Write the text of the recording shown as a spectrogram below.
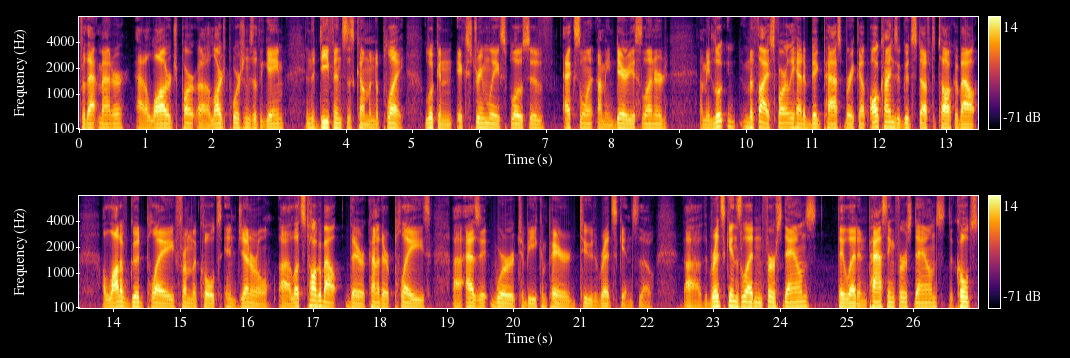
for that matter at a large part uh, large portions of the game and the defense is coming to play looking extremely explosive excellent i mean darius leonard i mean look matthias farley had a big pass breakup all kinds of good stuff to talk about a lot of good play from the colts in general. Uh, let's talk about their kind of their plays uh, as it were to be compared to the redskins though. Uh, the redskins led in first downs. They led in passing first downs. The colts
